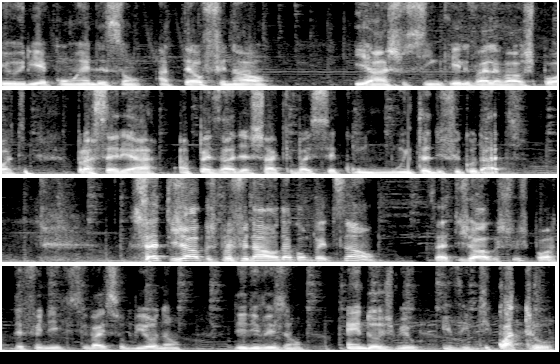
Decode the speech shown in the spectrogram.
eu iria com o Anderson até o final e acho sim que ele vai levar o esporte para a Série A, apesar de achar que vai ser com muita dificuldade. Sete jogos para o final da competição. Sete jogos para o esporte definir se vai subir ou não de divisão em 2024.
